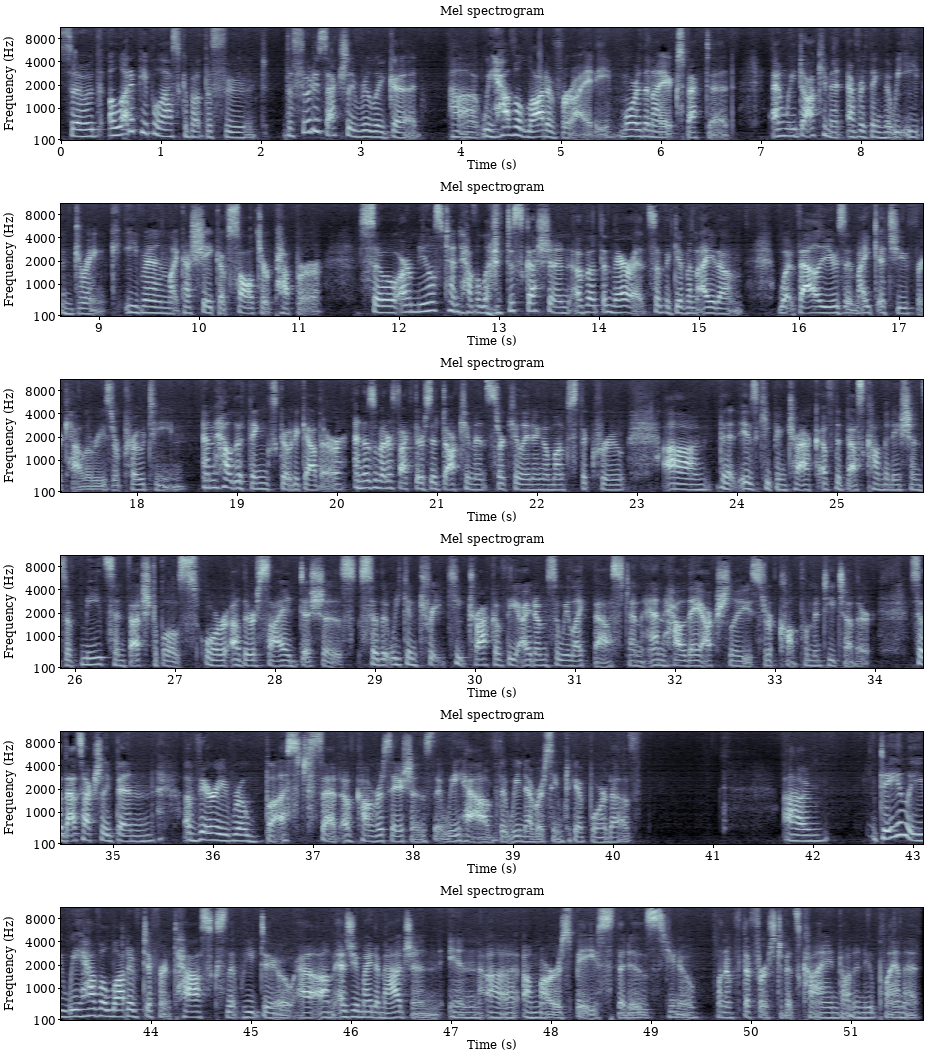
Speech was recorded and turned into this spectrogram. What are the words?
So, a lot of people ask about the food. The food is actually really good. Uh, we have a lot of variety, more than I expected. And we document everything that we eat and drink, even like a shake of salt or pepper. So our meals tend to have a lot of discussion about the merits of a given item, what values it might get you for calories or protein, and how the things go together. And as a matter of fact, there's a document circulating amongst the crew um, that is keeping track of the best combinations of meats and vegetables or other side dishes so that we can keep track of the items that we like best and, and how they actually sort of complement each other. So that's actually been a very robust set of conversations that we have that we never seem to get bored of. Um, daily, we have a lot of different tasks that we do, um, as you might imagine, in uh, a Mars base that is, you know, one of the first of its kind on a new planet.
